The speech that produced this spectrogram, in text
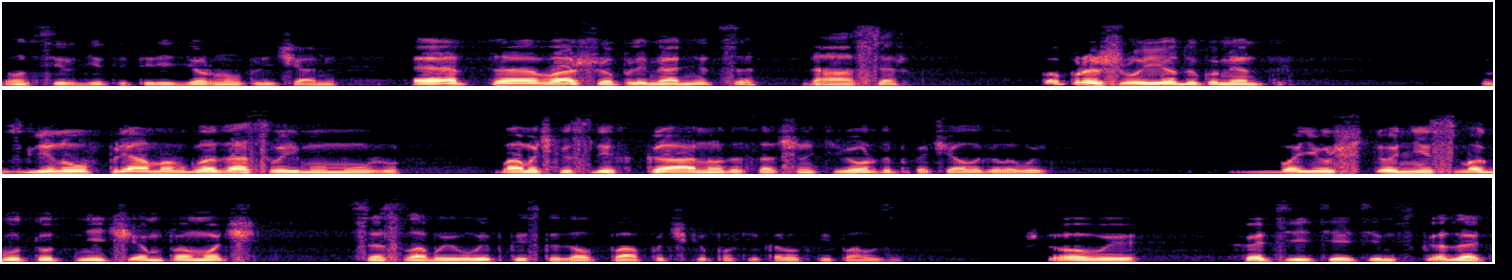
Он сердито передернул плечами. — Это ваша племянница? — Да, сэр. — Попрошу ее документы. Взглянув прямо в глаза своему мужу, мамочка слегка, но достаточно твердо покачала головой. — Боюсь, что не смогу тут ничем помочь, — со слабой улыбкой сказал папочка после короткой паузы. Что вы хотите этим сказать?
